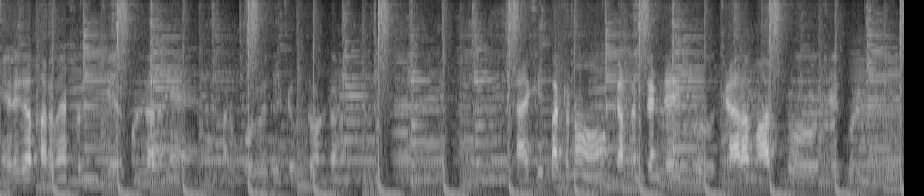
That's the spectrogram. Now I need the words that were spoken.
నేరుగా పరమేశ్వరుని చేరుకుంటారని మన పూర్వీకులు చెబుతూ ఉంటారు. కాశీ పట్టణం గతం కంటే ఇప్పుడు చాలా మార్పు చేకూరింది.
